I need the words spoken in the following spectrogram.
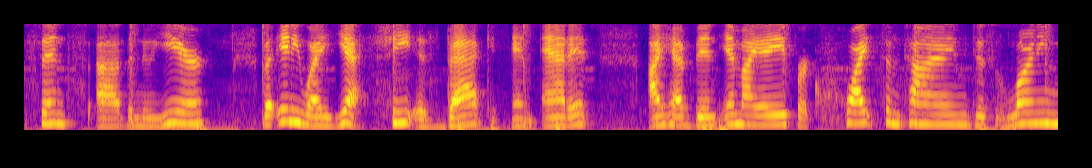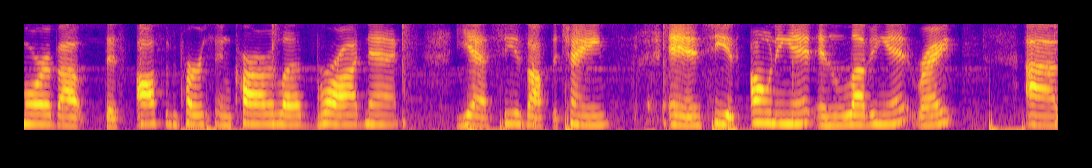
since uh, the new year. But anyway, yes, she is back and at it. I have been MIA for quite some time, just learning more about this awesome person, Carla Broadnax. Yes, she is off the chain and she is owning it and loving it, right? Uh,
